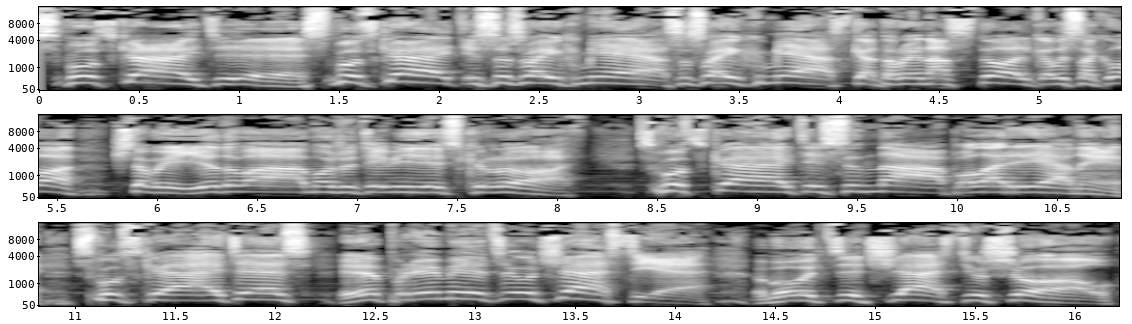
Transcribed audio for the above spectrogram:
«Спускайтесь! Спускайтесь со своих мест! Со своих мест, которые настолько высоко, что вы едва можете видеть кровь! Спускайтесь на пол арены! Спускайтесь и примите участие! Будьте частью шоу!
